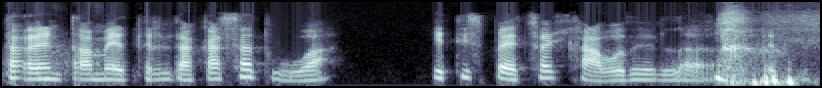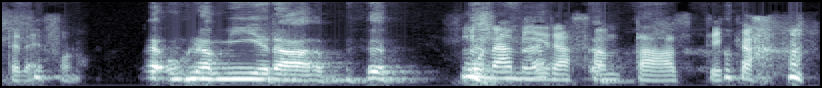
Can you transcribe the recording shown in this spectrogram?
30 metri da casa tua e ti spezza il cavo del, del telefono. Una mira. Una mira fantastica.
